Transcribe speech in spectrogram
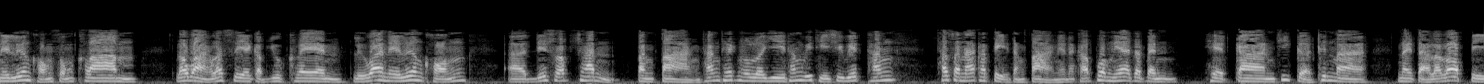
ในเรื่องของสงคราม ระหว่างรัสเซียกับยูเครน หรือว่าในเรื่องของอ disruption ต่างๆ ทั้งเทคโนโลยีทั้งวิถีชีวิตทั้งทัศนคติต่างๆเนี่ยนะครับ พวกนี้จะเป็น เหตุการณ์ที่เกิดขึ้นมาในแต่ละรอบปี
